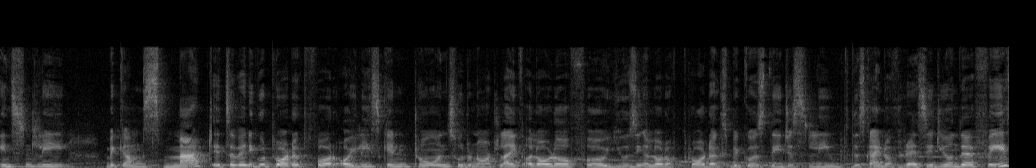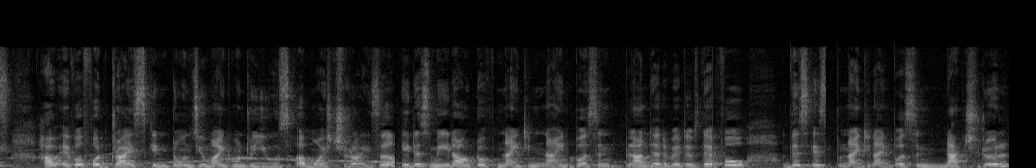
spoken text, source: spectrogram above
instantly becomes matte. It's a very good product for oily skin tones who do not like a lot of uh, using a lot of products because they just leave this kind of residue on their face. However for dry skin tones you might want to use a moisturizer. It is made out of 99 percent plant derivatives. Therefore this is 99% natural.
